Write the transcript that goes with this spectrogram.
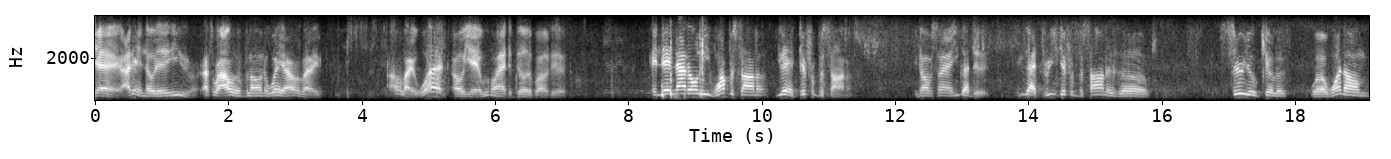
Yeah, I didn't know that either. That's why I was blown away. I was like, I was like, what? Oh yeah, we're gonna have to build about this. And then not only one persona, you had different personas. You know what I'm saying? You got the, you got three different personas of serial killers. Well, one them,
